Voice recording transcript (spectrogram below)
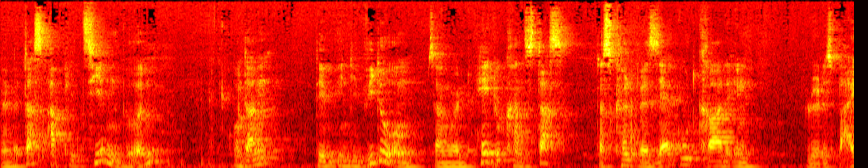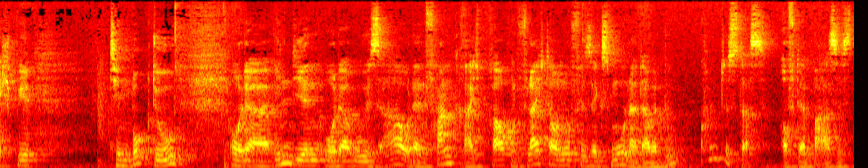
wenn wir das applizieren würden und dann dem Individuum sagen würden, hey, du kannst das. Das können wir sehr gut gerade in, blödes Beispiel, Timbuktu oder Indien oder USA oder in Frankreich brauchen. Vielleicht auch nur für sechs Monate, aber du konntest das auf der Basis.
